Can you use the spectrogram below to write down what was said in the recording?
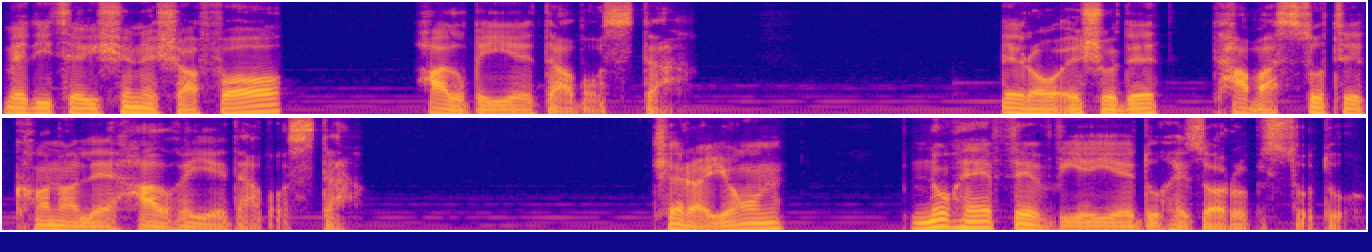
مدیتیشن شفا حلقه دوازده ارائه شده توسط کانال حلقه دوازده کرایون 9 فوریه 2022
